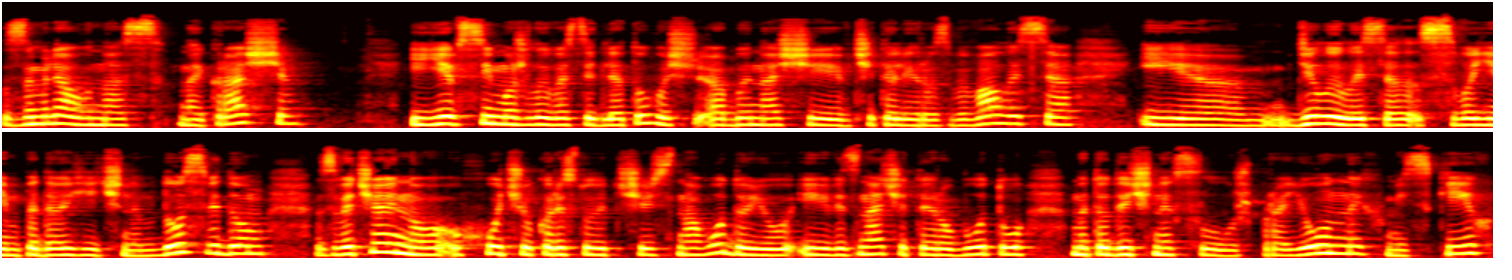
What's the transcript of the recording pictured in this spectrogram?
земля у нас найкраща, і є всі можливості для того, аби наші вчителі розвивалися і е, ділилися своїм педагогічним досвідом. Звичайно, хочу, користуючись нагодою, і відзначити роботу методичних служб районних, міських.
